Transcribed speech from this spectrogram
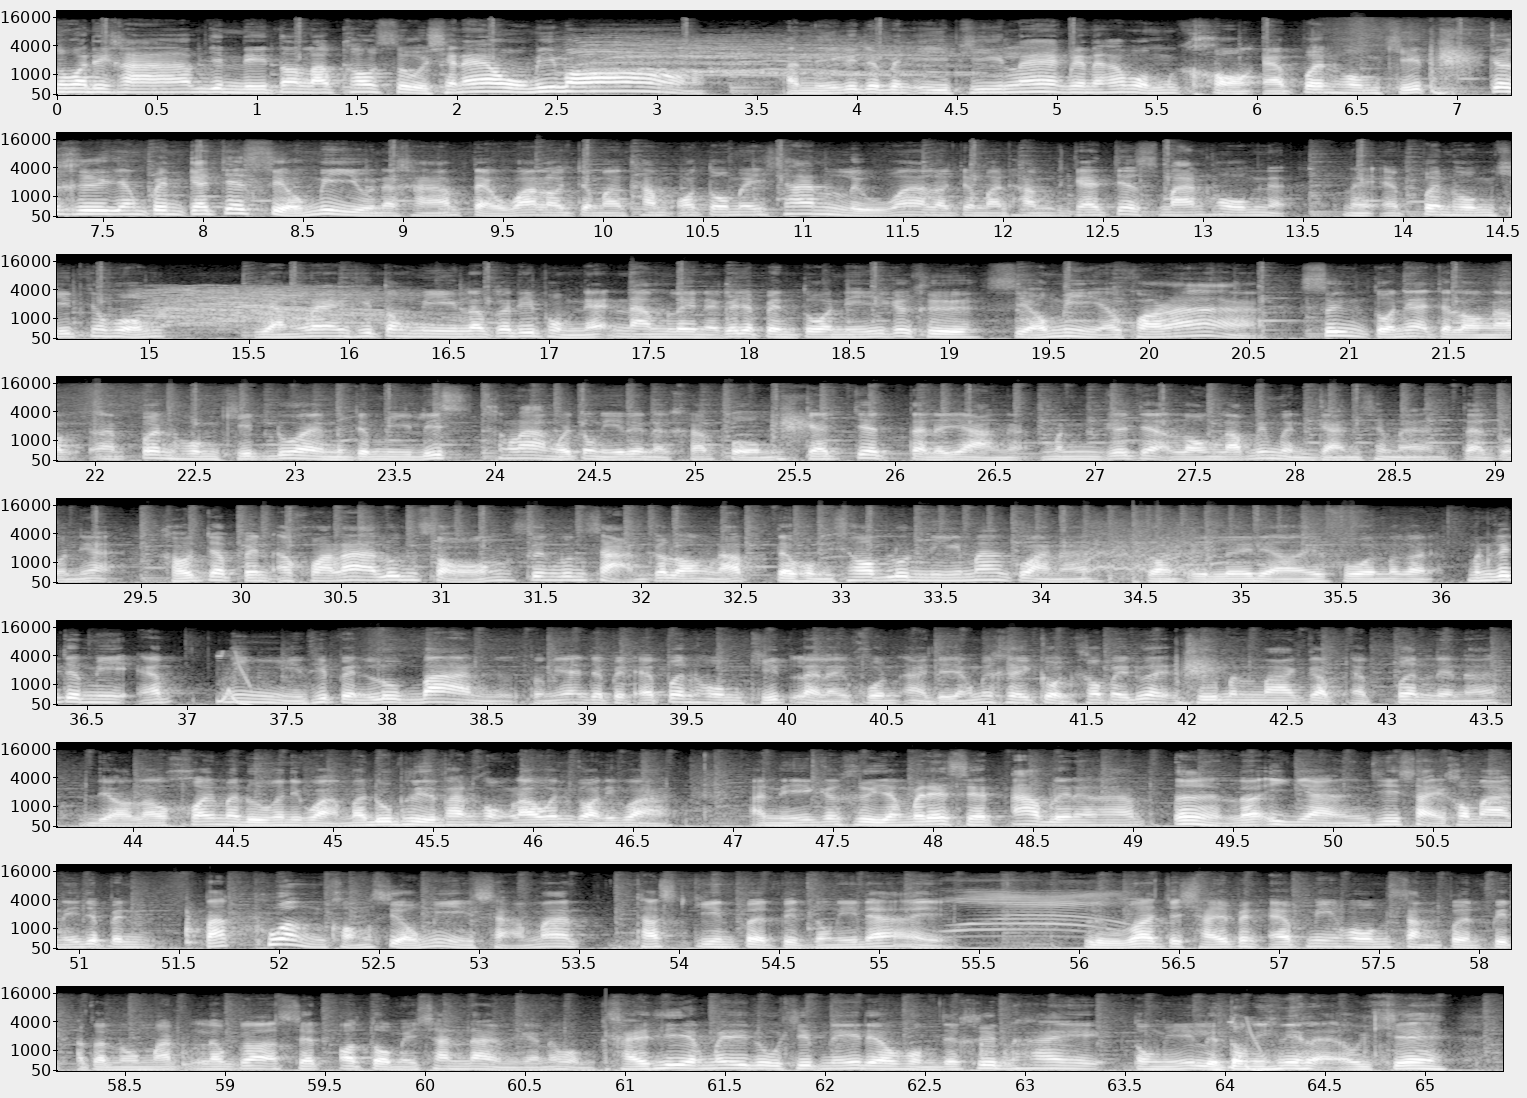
สวัสดีครับ ยินดีต้อนรับเข้าสู่ช anel มีมอ อันนี้ก็จะเป็น EP แรกเลยนะครับผมของ Apple Home Kit ก็คือยังเป็นแกจ g e t เสี่ยวมี่อยู่นะครับ แต่ว่าเราจะมาทำออโตเมชันหรือว่าเราจะมาทำแกจ g e t Smart Home เนี่ยใน Apple Home Kit ครับผม อย่างแรกที่ต้องมีแล้วก็ที่ผมแนะนำเลยเนี่ยก็จะเป็นตัวนี้ก็คือเสี่ยวมี่ Aquara ซึ่งตัวนี้จะรองรับ Apple Home Kit ด้วยมันจะมีลิสต์ข้างล่างไว้ตรงนี้เลยนะครับผมแกจ g e t แต่ละอย่างเนี่ยมันก็จะรองรับไม่เหมือนกันใช่ไหมแต่ตัวเนี้ยเขาจะเป็น Aquara รุ่น 2 ซึ่งรุ่น 3 ก็รองรับ แต่ผมชอบรุ่นนี้มากกว่านะ ก่อนอื่นเลยเดี๋ยวเอา iPhone มาก่อน มันก็จะมีแอปนี่ที่เป็นรูปบ้านตรงนี้จะเป็น Apple Home Kit หลาย ๆ คนอาจจะยังไม่เคยกดเข้าไปด้วย คือมันมากับ Apple เลยนะ เดี๋ยวเราค่อยมาดูกันดีกว่า มาดูผลิตภัณฑ์ของเรากันก่อนดีกว่า อันนี้ก็คือยังไม่ได้เซตอัพเลยนะครับ เออ แล้วอีกอย่างที่ใส่เข้ามานี้จะเป็นปลั๊กพ่วงของเสี่ยวมี่สามารถทัชสกรีนเปิดปิดตรงนี้ได้ หรือว่าจะใช้เป็นแอปมีโฮมสั่งเปิดปิดอัตโนมัติ แล้วก็เซตออโตเมชันได้เหมือนกันนะผม ใครที่ยังไม่ได้ดูคลิปนี้เดี๋ยวผมจะขึ้นให้ตรงนี้หรือตรงนี้นี่แหละ โอเค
